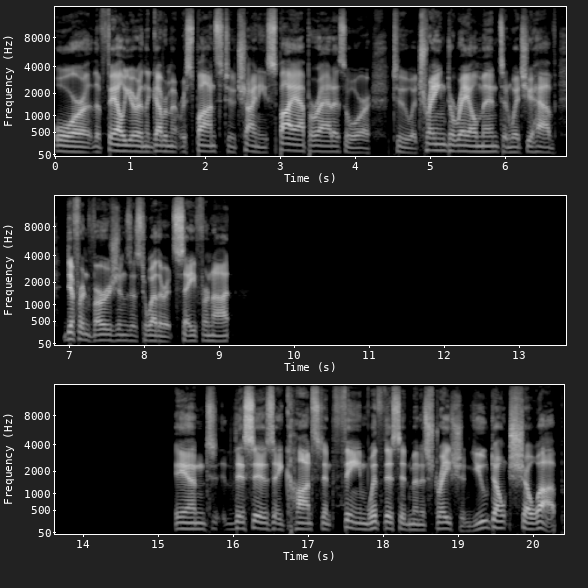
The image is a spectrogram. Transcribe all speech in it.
or the failure in the government response to Chinese spy apparatus or to a train derailment in which you have different versions as to whether it's safe or not. And this is a constant theme with this administration. You don't show up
